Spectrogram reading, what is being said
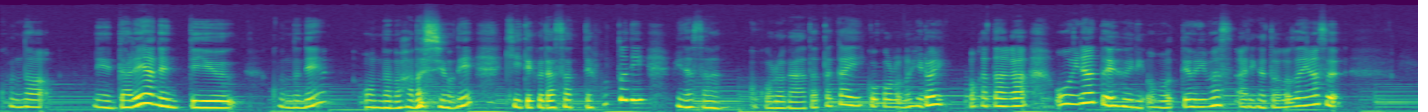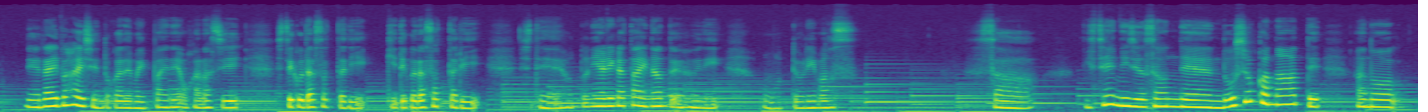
こんなね誰やねんっていうこんなね女の話をね聞いてくださって本当に皆さん心が温かい心の広いお方が多いなというふうに思っております。ありがとうございます。でライブ配信とかでもいっぱいねお話ししてくださったり聞いてくださったりして本当にありがたいなというふうに思っております。さあ2023年どうしようかなってあの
